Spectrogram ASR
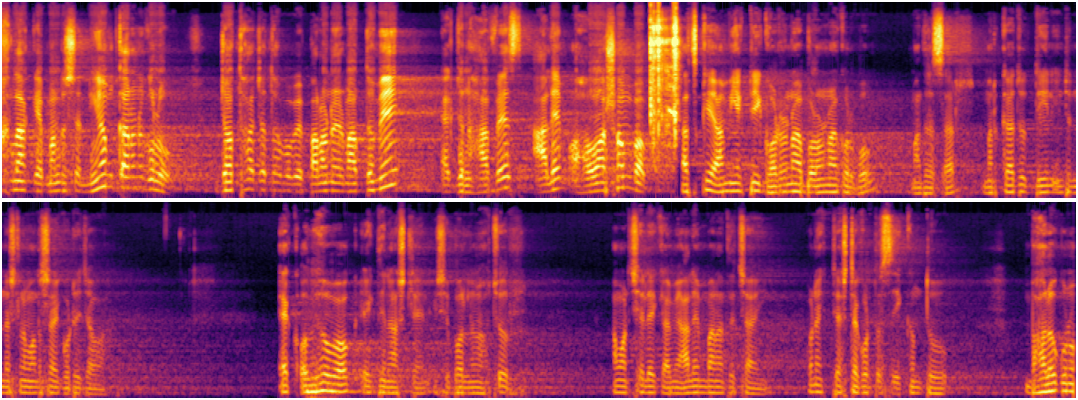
আখলাকে মানুষের নিয়ম কানুনগুলো যথাযথভাবে পালনের মাধ্যমে একজন হাফেজ, আলেম হওয়া সম্ভব। আজকে আমি একটি ঘটনা বর্ণনা করব মাদ্রাসার মার্কাজউদ্দিন ইন্টারন্যাশনাল মাদ্রাসায় ঘটে যাওয়া। এক অভিভাবক একদিন আসলেন, এসে বললেন হচুর আমার ছেলেকে আমি আলেম বানাতে চাই, অনেক চেষ্টা করতেছি, কিন্তু ভালো কোনো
